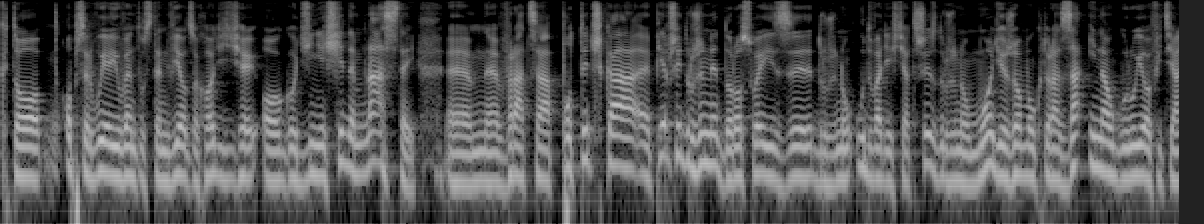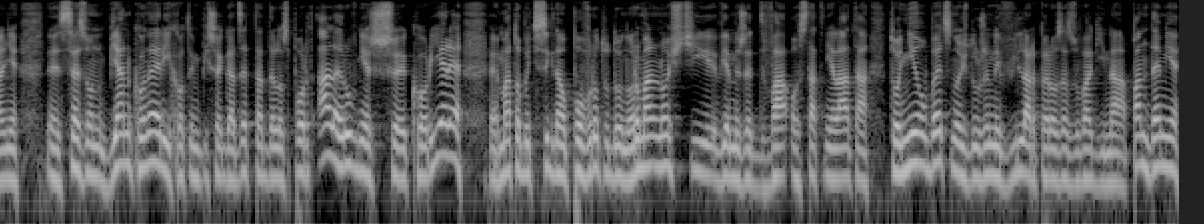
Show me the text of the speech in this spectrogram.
Kto obserwuje Juventus, ten wie o co chodzi. Dzisiaj o godzinie 17 wraca potyczka pierwszej drużyny dorosłej z drużyną U23, z drużyną młodzieżową, która zainauguruje oficjalnie sezon Bianconerich. O tym pisze Gazeta dello Sport, ale również Corriere. Ma to być sygnał powrotu do normalności. Wiemy, że dwa ostatnie lata to nieobecność drużyny Villar Peroza z uwagi na pandemię.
